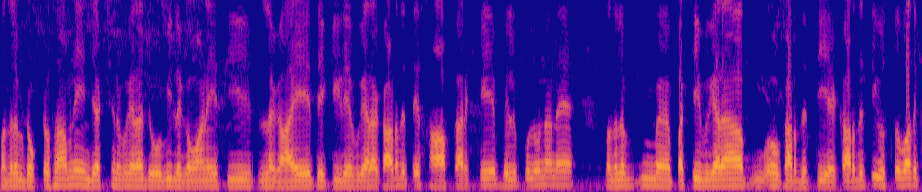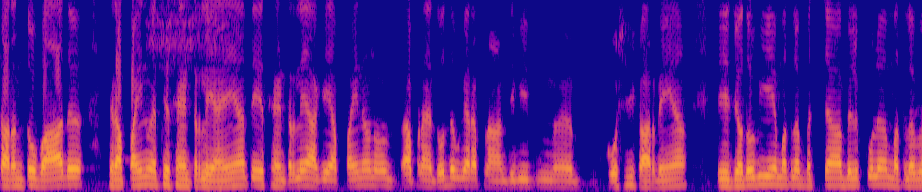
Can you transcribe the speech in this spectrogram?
ਮਤਲਬ ਡਾਕਟਰ ਸਾਹਿਬ ਨੇ ਇੰਜੈਕਸ਼ਨ ਵਗੈਰਾ ਜੋ ਵੀ ਲਗਵਾਉਣੇ ਸੀ, ਲਗਾਏ ਤੇ ਕੀੜੇ ਵਗੈਰਾ ਕੱਢ ਦਿੱਤੇ ਸਾਫ਼ ਕਰਕੇ। ਬਿਲਕੁਲ ਉਹਨਾਂ ਨੇ ਮਤਲਬ ਪੱਟੀ ਵਗੈਰਾ ਉਹ ਕਰ ਦਿੱਤੀ ਹੈ, ਕਰ ਦਿੱਤੀ। ਉਸ ਤੋਂ ਬਾਅਦ ਕਰਨ ਤੋਂ ਬਾਅਦ ਫਿਰ ਆਪਾਂ ਇਹਨੂੰ ਇੱਥੇ ਸੈਂਟਰ ਲੈ ਆਏ ਆ ਤੇ ਸੈਂਟਰ ਲਿਆ ਕੇ ਆਪਾਂ ਇਹਨਾਂ ਨੂੰ ਆਪਣਾ ਦੁੱਧ ਵਗੈਰਾ ਪਲਾਂਟ ਦੀ ਵੀ ਕੋਸ਼ਿਸ਼ ਕਰ ਰਹੇ ਆ ਤੇ ਜਦੋਂ ਵੀ ਇਹ ਮਤਲਬ ਬੱਚਾ ਬਿਲਕੁਲ ਮਤਲਬ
